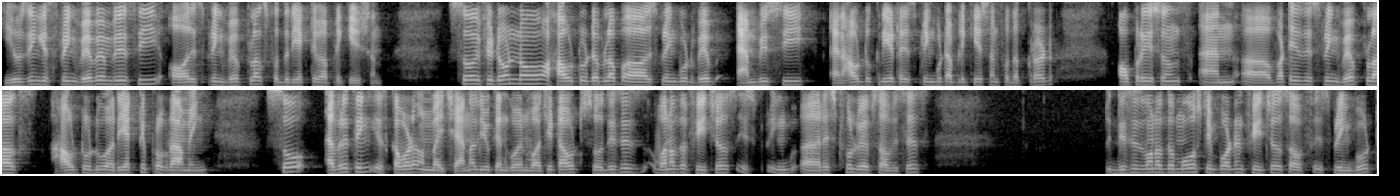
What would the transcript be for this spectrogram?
using Spring Web MVC or Spring Web Flux for the reactive application. So if you don't know how to develop a Spring Boot Web MVC and how to create a Spring Boot application for the CRUD operations and uh, what is Spring Web Flux, how to do a reactive programming. So everything is covered on my channel. You can go and watch it out. So this is one of the features Spring uh, RESTful Web Services this is one of the most important features of Spring Boot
